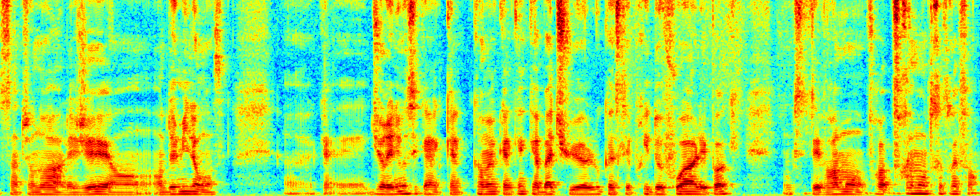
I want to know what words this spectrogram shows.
ceinture noire léger, en, en 2011. Durigno, c'est quand même quelqu'un qui a battu Lucas Lepri deux fois à l'époque. Donc c'était vraiment, vraiment très très fort.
